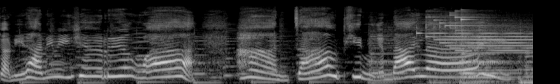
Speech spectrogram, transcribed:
กับนิทานที่มีชื่อเรื่องว่า ห่านเจ้าถิ่นกันได้เลย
